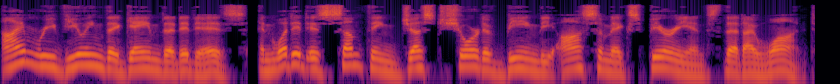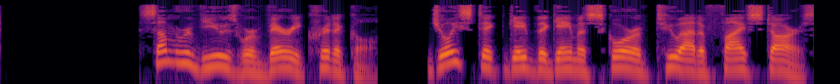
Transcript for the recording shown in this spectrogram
I'm reviewing the game that it is, and what it is something just short of being the awesome experience that I want." Some reviews were very critical. Joystiq gave the game a score of 2 out of 5 stars,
